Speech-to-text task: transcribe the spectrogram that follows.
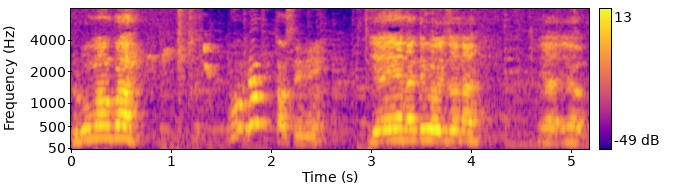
di rumah gua. Gua udah tos ini. Iya iya nanti gua di sana. Ya yuk.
